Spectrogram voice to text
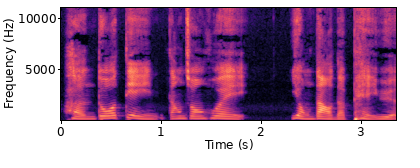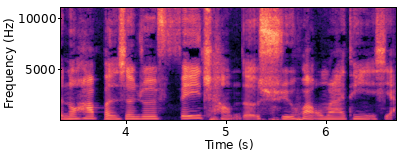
很多电影当中会用到的配乐，然后它本身就是非常的虚幻。我们来听一下。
